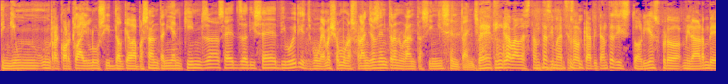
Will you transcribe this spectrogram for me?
tingui un, un record clar i lúcid del que va passar. En tenien 15, 16, 17, 18, i ens movem això amb unes franges entre 95 i 100 anys. Bé, tinc gravades tantes imatges al cap i tantes històries, però mira, ara em ve,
